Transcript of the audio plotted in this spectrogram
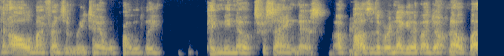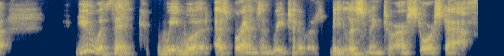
and all of my friends in retail will probably ping me notes for saying this, uh, positive or negative, I don't know, but you would think we would, as brands and retailers, be listening to our store staff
